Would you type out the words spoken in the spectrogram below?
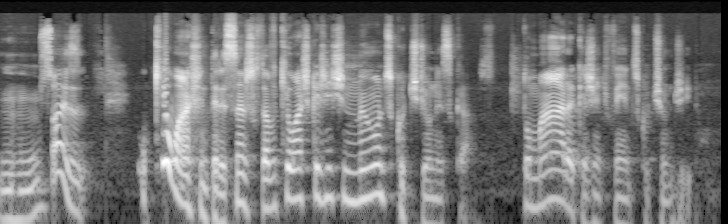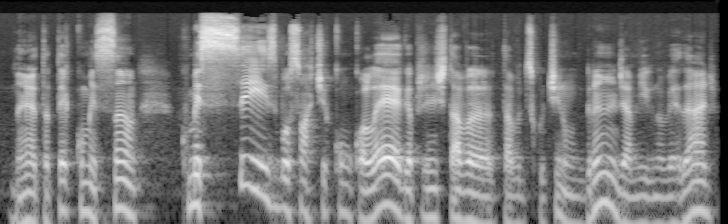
Uhum. Só O que eu acho interessante, Gustavo, é que eu acho que a gente não discutiu nesse caso. Tomara que a gente venha discutir um dia. Né? Tá até começando. Comecei a esboçar um artigo com um colega, a gente estava tava discutindo, um grande amigo, na verdade.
